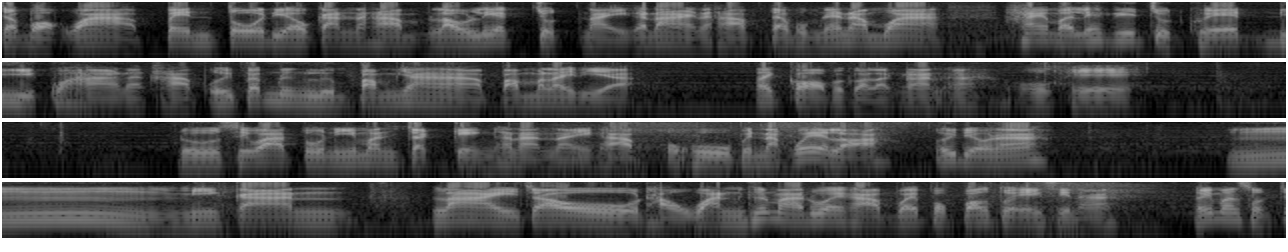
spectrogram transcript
จะบอกว่าเป็นตัวเดียวกันนะครับ เราเรียกจุดไหนก็ได้นะครับ แต่ผมแนะนำว่าให้มาเรียกที่จุดเควสดีกว่านะครับเอ้ยแป๊บหนึ่งลืมปั๊มยาปั๊มอะไรดีอะใต้กรอบไปก่อนละกันอะโอเค ดูซิว่าตัวนี้มันจะเก่งขนาดไหนครับโอ้โหเป็นนักเวทเหรอเอ้ยเดี๋ยวนะ อืมมีการไล่เจ้าเถาวันขึ้นมาด้วยครับ ไว้ปกป้องตัวเองสินะ ฮ้ยมันสนใจ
